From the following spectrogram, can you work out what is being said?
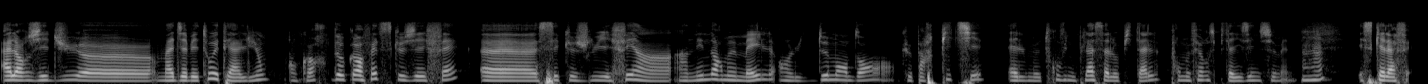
Alors, j'ai dû. ma diabéto était à Lyon encore. Donc, en fait, ce que j'ai fait, c'est que je lui ai fait un, énorme mail en lui demandant que par pitié, elle me trouve une place à l'hôpital pour me faire hospitaliser une semaine. Mmh Et ce qu'elle a fait.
